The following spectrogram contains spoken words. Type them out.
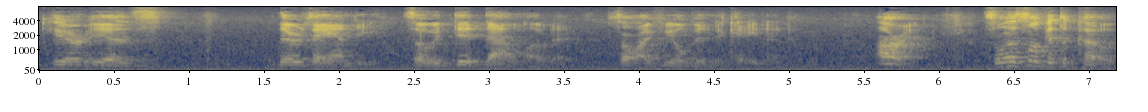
Here is, there's Andy. So it did download it. So I feel vindicated. All right, so let's look at the code.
